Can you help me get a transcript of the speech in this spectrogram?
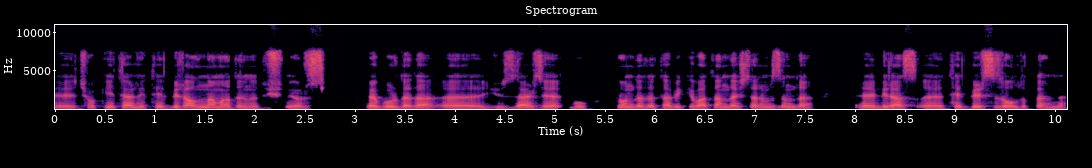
e, çok yeterli tedbir alınamadığını düşünüyoruz. Ve burada da e, yüzlerce bu konuda da tabii ki vatandaşlarımızın da e, biraz e, tedbirsiz olduklarını,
